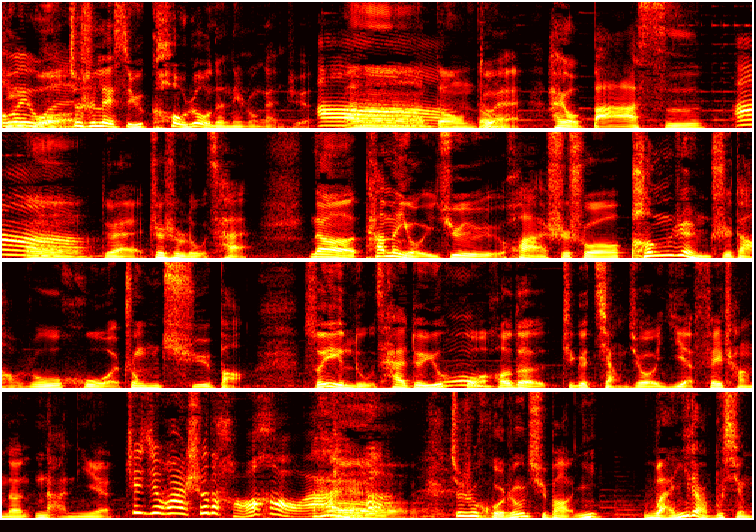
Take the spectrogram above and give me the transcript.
听过，就是类似于扣肉的那种感觉。啊，懂懂。对，还有拔丝。啊，嗯。对，这是鲁菜。那他们有一句话是说，烹饪之道如火中取宝，所以鲁菜对于火候的这个讲究也非常的拿捏。这句话说的好好啊，就是火中取宝，你晚一点不行。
